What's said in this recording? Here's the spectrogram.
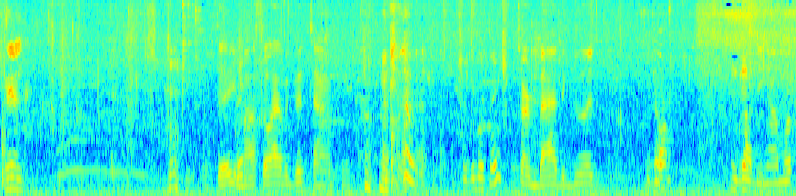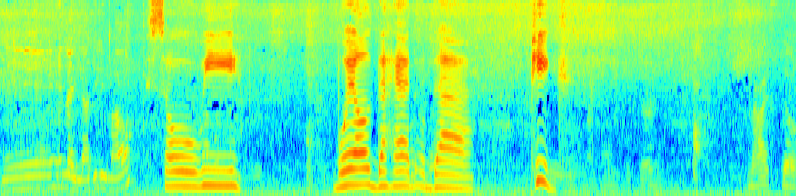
grill. Tell you, might as well have a good time. Turn bad to good. Ito. Grabe nga ni Laila Dilimaw. So we boiled the head of the pig Nice though.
